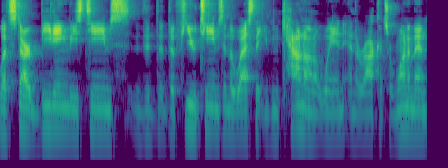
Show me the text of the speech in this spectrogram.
Let's start beating these teams, the, the, the, few teams in the West that you can count on a win, and the Rockets are one of them.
